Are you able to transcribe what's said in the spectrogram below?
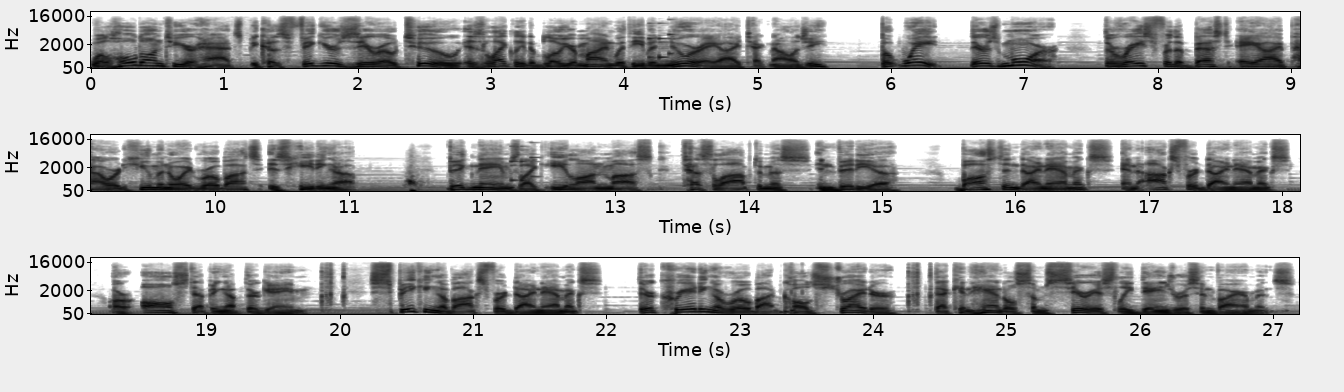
Well, hold on to your hats because Figure 02 is likely to blow your mind with even newer AI technology. But wait, there's more. The race for the best AI-powered humanoid robots is heating up. Big names like Elon Musk, Tesla Optimus, NVIDIA, Boston Dynamics, and Oxford Dynamics are all stepping up their game. Speaking of Oxford Dynamics, they're creating a robot called Strider that can handle some seriously dangerous environments.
